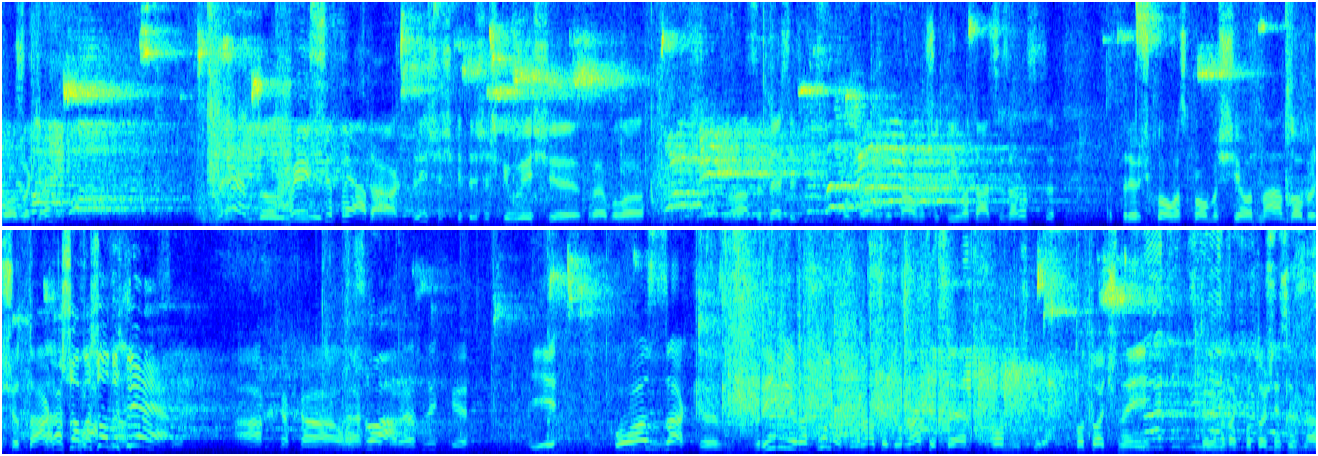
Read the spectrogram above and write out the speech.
Козака. Не до Вище треба. Так, трішечки, трішечки вище треба було. 12-10 попереду Калуш, який в атаці зараз. Триочкова спроба ще одна. Добре, що так. Хорошо, пошел Класно. быстрее! Ах, ха-ха, Олег Побережник. е, І Козак зрівнює рахунок 12-12. Це поточний, скажімо так, поточний сенсаційний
